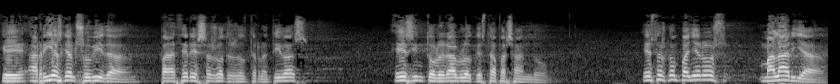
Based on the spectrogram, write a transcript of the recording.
que arriesgan su vida para hacer esas otras alternativas, es intolerable lo que está pasando. Estos compañeros, malaria,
